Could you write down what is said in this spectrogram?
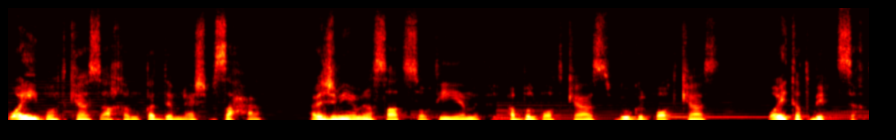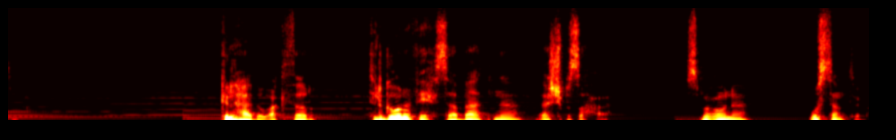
وأي بودكاست آخر مقدم من عيش بصحة على جميع المنصات الصوتية مثل أبل بودكاست، جوجل بودكاست وأي تطبيق تستخدمه. كل هذا وأكثر تلقونه في حساباتنا عيش بصحة. اسمعونا واستمتعوا.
